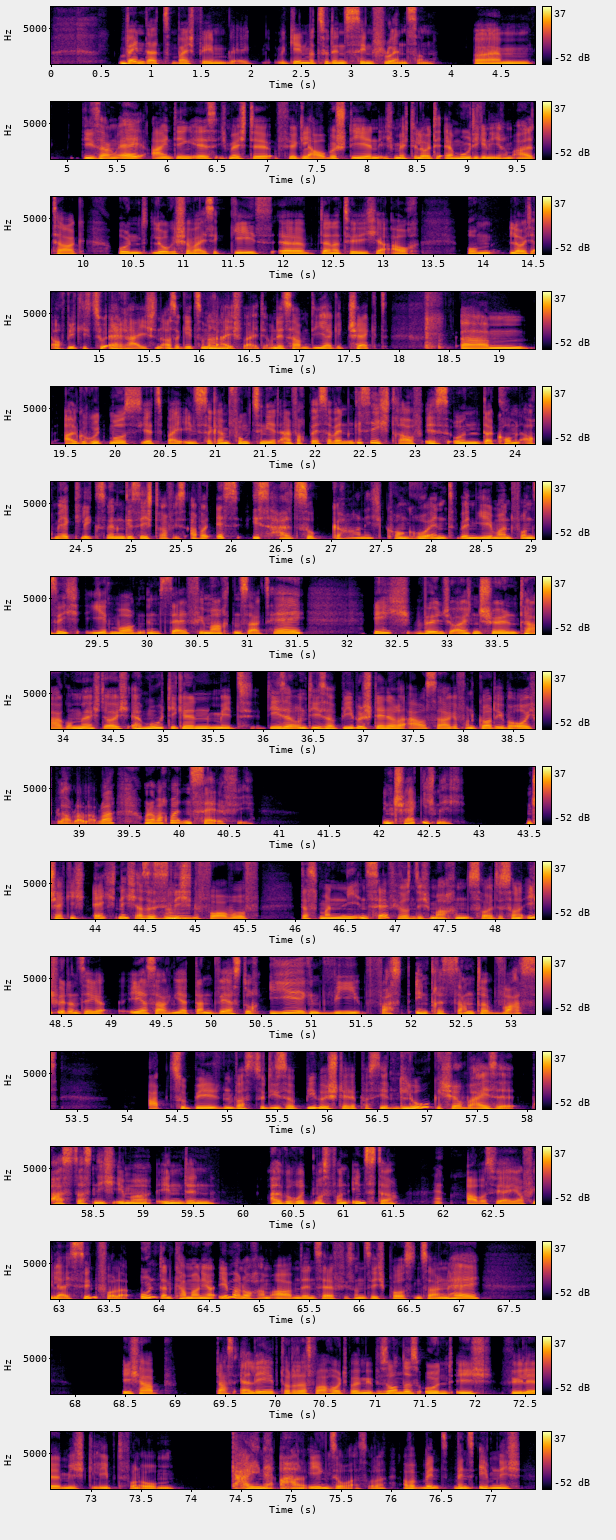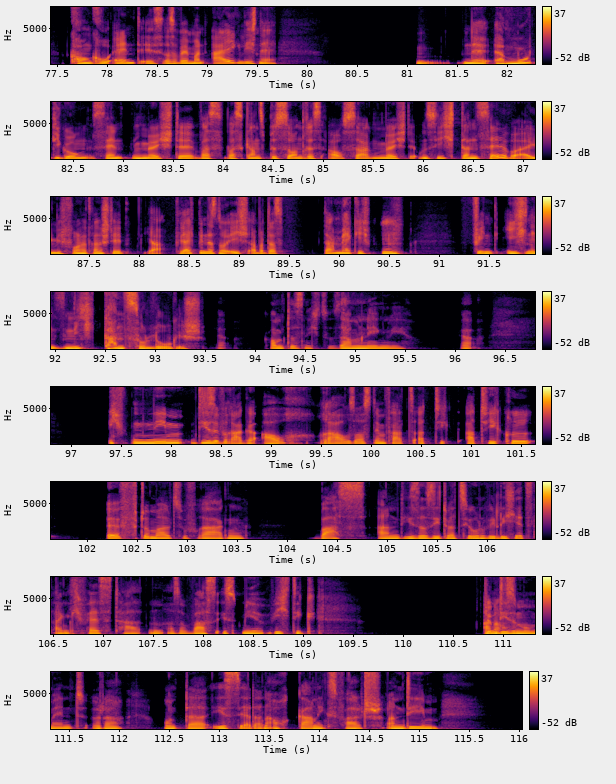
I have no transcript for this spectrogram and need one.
wenn da zum Beispiel, äh, gehen wir zu den Sinfluencern, ähm, die sagen, ey, ein Ding ist, ich möchte für Glaube stehen, ich möchte Leute ermutigen in ihrem Alltag und logischerweise geht es äh, da natürlich ja auch um Leute auch wirklich zu erreichen, also geht es um Mhm. Reichweite. Und jetzt haben die ja gecheckt, ähm, Algorithmus jetzt bei Instagram funktioniert einfach besser, wenn ein Gesicht drauf ist. Und da kommen auch mehr Klicks, wenn ein Gesicht drauf ist. Aber es ist halt so gar nicht kongruent, wenn jemand von sich jeden Morgen ein Selfie macht und sagt, hey, ich wünsche euch einen schönen Tag und möchte euch ermutigen mit dieser und dieser Bibelstelle oder Aussage von Gott über euch, bla bla bla bla. Und dann macht man ein Selfie. Den check ich nicht. Den check ich echt nicht. Also es ist Mhm. nicht ein Vorwurf, dass man nie ein Selfie von sich machen sollte, sondern ich würde dann eher sagen, ja, dann wäre es doch irgendwie fast interessanter, was abzubilden, was zu dieser Bibelstelle passiert. Und logischerweise passt das nicht immer in den Algorithmus von Insta. Ja. Aber es wäre ja vielleicht sinnvoller. Und dann kann man ja immer noch am Abend den Selfie von sich posten und sagen, hey, ich habe das erlebt oder das war heute bei mir besonders und ich fühle mich geliebt von oben. Keine Ahnung, irgend sowas, oder? Aber wenn es eben nicht kongruent ist, also wenn man eigentlich eine, eine Ermutigung senden möchte, was, was ganz Besonderes aussagen möchte und sich dann selber eigentlich vorne dran steht, ja, vielleicht bin das nur ich, aber das, da merke ich, hm, finde ich nicht ganz so logisch. Kommt das nicht zusammen irgendwie? Ja. Ich nehme diese Frage auch raus aus dem FAZ-Artikel, öfter mal zu fragen, was an dieser Situation will ich jetzt eigentlich festhalten? Also was ist mir wichtig an Genau. diesem Moment, oder? Und da ist ja dann auch gar nichts falsch an dem,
